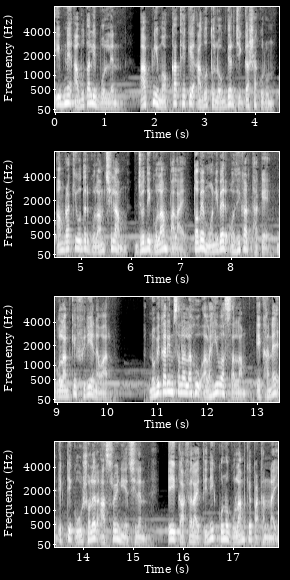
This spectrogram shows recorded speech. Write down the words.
ইবনে আবুতালিব বললেন, আপনি মক্কা থেকে আগত লোকদের জিজ্ঞাসা করুন, আমরা কি ওদের গোলাম ছিলাম? যদি গোলাম পালায়, তবে মনিবের অধিকার থাকে গোলামকে ফিরিয়ে নেওয়ার। নবী করিম সাল্লাহু আলহিউসাল্লাম এখানে একটি কৌশলের আশ্রয় নিয়েছিলেন। এই কাফেলায় তিনি কোনো গোলামকে পাঠান নাই,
